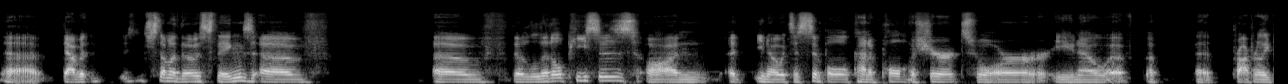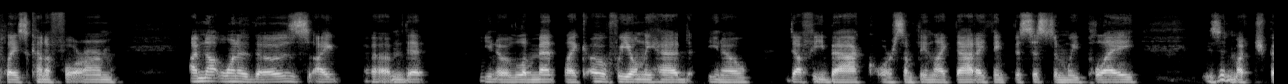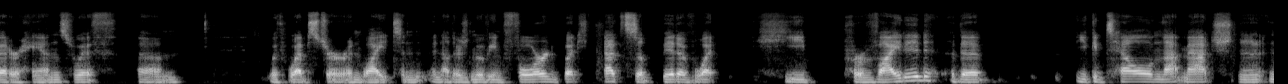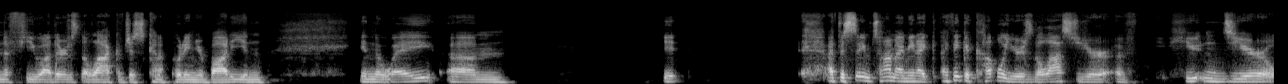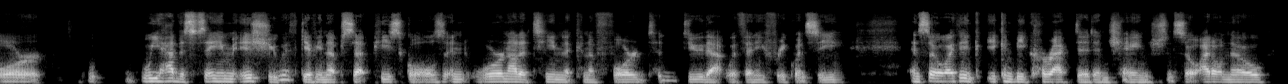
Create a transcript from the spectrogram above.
uh, that was some of those things of of the little pieces on a, you know it's a simple kind of pull of a shirt or you know a, a, a properly placed kind of forearm. I'm not one of those. I um, that you know lament like oh if we only had you know duffy back or something like that i think the system we play is in much better hands with um, with webster and white and, and others moving forward. But that's a bit of what he provided. The you could tell in that match and, and a few others the lack of just kind of putting your body in in the way. Um, it at the same time i mean I, I think a couple years the last year of Hughton's year or we had the same issue with giving up set piece goals and we're not a team that can afford to do that with any frequency. And so i think it can be corrected and changed. And so i don't know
